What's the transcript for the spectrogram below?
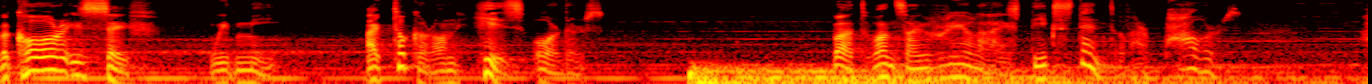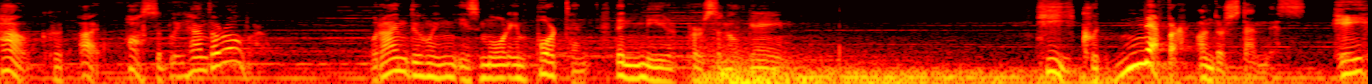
The core is safe with me. I took her on his orders. But once I realized the extent of her powers, how could I possibly hand her over? What I'm doing is more important than mere personal gain. He could never understand this. He?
